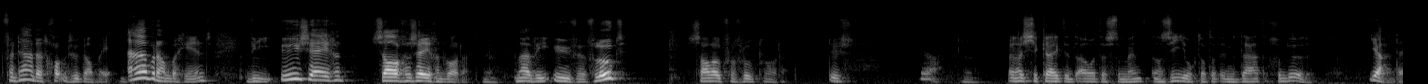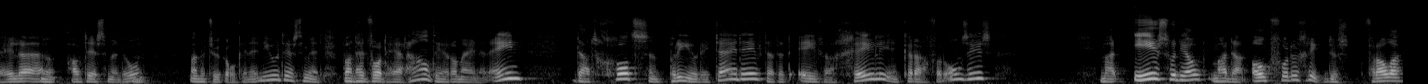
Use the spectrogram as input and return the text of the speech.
vandaar dat God natuurlijk al bij Abraham begint. Wie u zegent, zal gezegend worden. Ja. Maar wie u vervloekt, zal ook vervloekt worden. Dus ja, En als je kijkt in het Oude Testament, dan zie je ook dat dat inderdaad gebeurde. ja de hele eh. Oude Testament hoor. Maar natuurlijk ook in het Nieuwe Testament. Want het wordt herhaald in Romeinen 1 dat God zijn prioriteit heeft, dat het evangelie een kracht voor ons is. Maar eerst voor de Jood, maar dan ook voor de Griek. Dus voor alle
